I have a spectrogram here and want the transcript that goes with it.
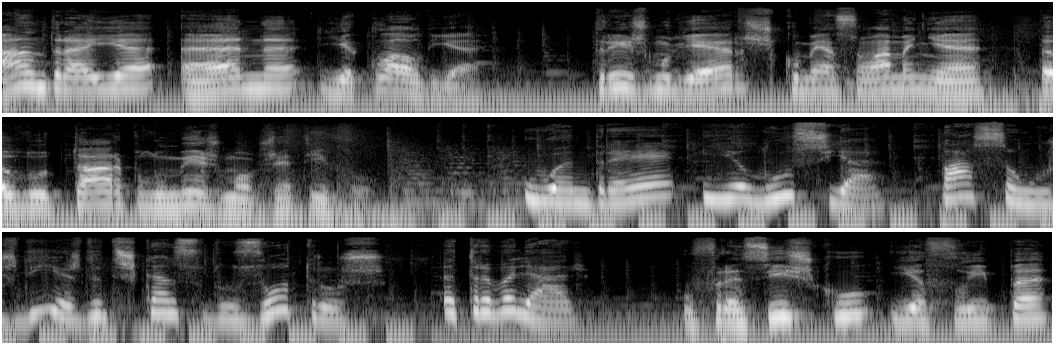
a Andreia, a Ana e a Cláudia. Três mulheres começam amanhã a lutar pelo mesmo objetivo. O André e a Lúcia passam os dias de descanso dos outros a trabalhar. O Francisco e a Filipa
